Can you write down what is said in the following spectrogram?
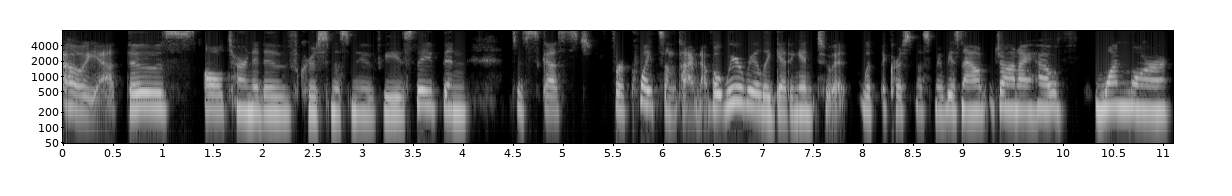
Oh yeah, those alternative Christmas movies. They've been discussed for quite some time now, but we're really getting into it with the Christmas movies now. John, I have one more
